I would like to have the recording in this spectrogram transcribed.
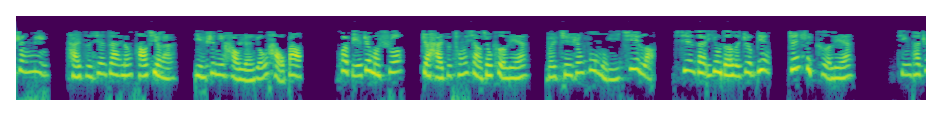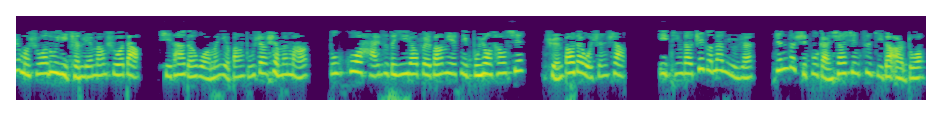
生命，孩子现在能好起来，也是你好人有好报。快别这么说，这孩子从小就可怜。被亲生父母遗弃了，现在又得了这病，真是可怜。听他这么说，陆亦辰连忙说道：“其他的我们也帮不上什么忙，不过孩子的医药费方面你不用操心，全包在我身上。”一听到这个，那女人真的是不敢相信自己的耳朵，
